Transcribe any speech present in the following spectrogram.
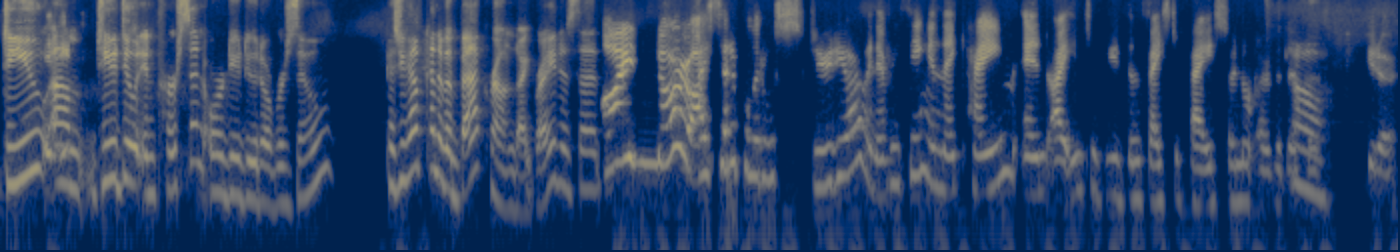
Do you um do you do it in person or do you do it over Zoom? Because you have kind of a background, like right? Is that I know. I set up a little studio and everything and they came and I interviewed them face to face, so not over the, oh. the computer.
